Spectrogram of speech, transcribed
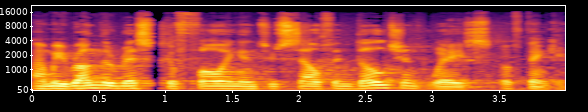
and we run the risk of falling into self indulgent ways of thinking.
